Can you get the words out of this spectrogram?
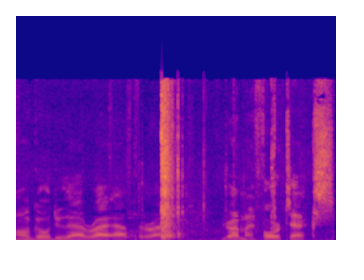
I'll go do that right after I drive my Vortex.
